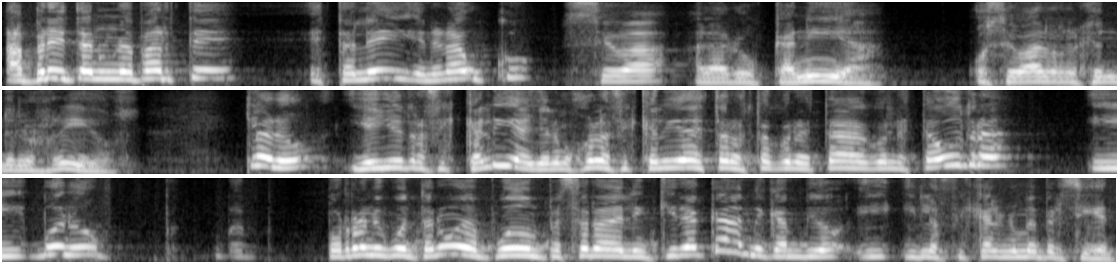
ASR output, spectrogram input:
apretan una parte esta ley en Arauco se va a la Araucanía o se va a la región de los ríos. Claro, y hay otra fiscalía, y a lo mejor la fiscalía de esta no está conectada con esta otra, y bueno, por Ron y cuenta nueva, puedo empezar a delinquir acá, me cambio, y, los fiscales no me persiguen.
